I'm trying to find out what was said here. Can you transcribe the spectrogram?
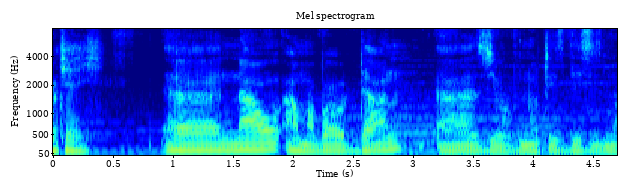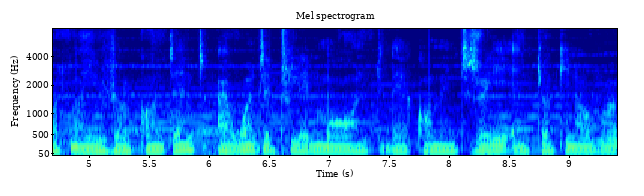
Okay. Uh, now i'm about done. As you've noticed this is not my usual content. I wanted to lean more onto the commentary and talking over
